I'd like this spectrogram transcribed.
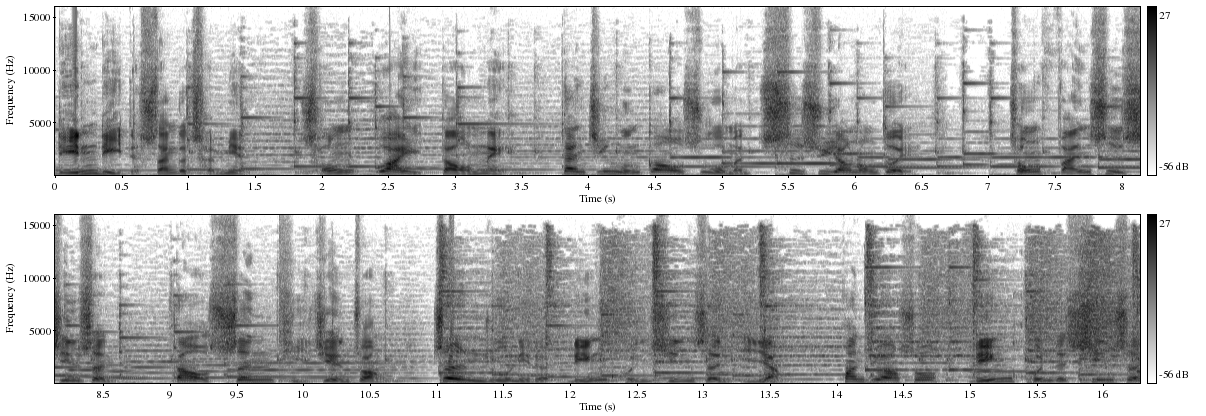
邻里的三个层面，从外到内。但经文告诉我们，次序要弄对，从凡事兴盛到身体健壮，正如你的灵魂兴盛一样。换句话说，灵魂的兴盛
